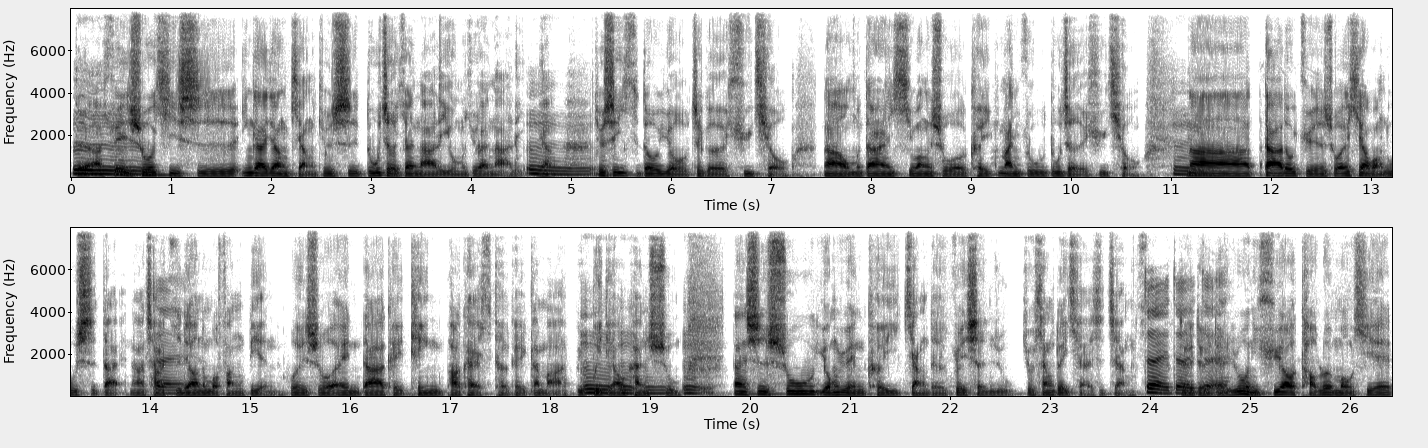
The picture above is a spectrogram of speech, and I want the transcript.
对啊，嗯所以说其实应该这样讲，就是读者在哪里，我们就在哪里，这样、嗯就是一直都有这个需求。那我们当然希望说可以满足读者的需求。嗯那大家都觉得说，哎，现在网络时代，那查资料那么方便，或者说，哎，你大家可以听 podcast，可以干嘛？不不一定要看书。但是书永远可以讲的最深入，就相对起来是这样子。对对对对，如果你需要讨论某些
